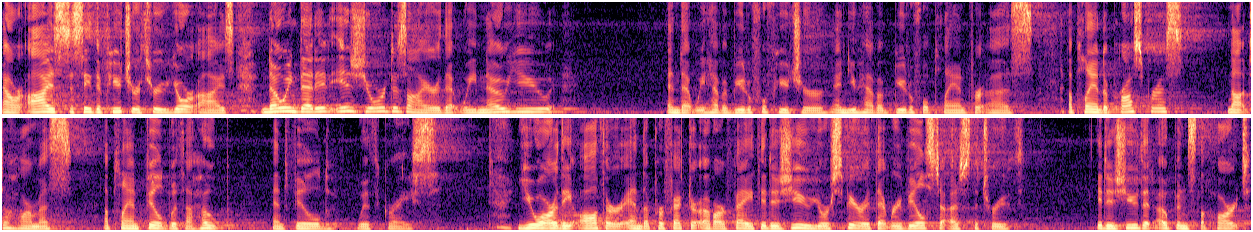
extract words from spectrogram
Our eyes to see the future through your eyes, knowing that it is your desire that we know you and that we have a beautiful future and you have a beautiful plan for us. A plan to prosper us, not to harm us, a plan filled with a hope and filled with grace. You are the author and the perfecter of our faith. It is you, your Spirit, that reveals to us the truth. It is you that opens the heart,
